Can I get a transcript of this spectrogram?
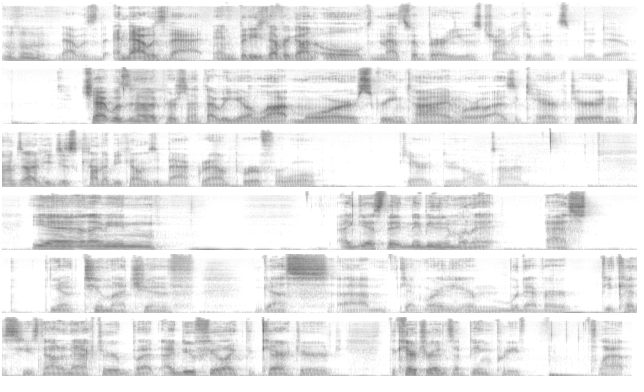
Mm-hmm. That was and that was that. And but he's never gone old, and that's what Birdie was trying to convince him to do. Chet was another person I thought we get a lot more screen time or as a character, and it turns out he just kind of becomes a background peripheral character the whole time. Yeah, and I mean, I guess they maybe they didn't want to ask, you know, too much of Gus um, Kenworthy or whatever because he's not an actor. But I do feel like the character, the character ends up being pretty flat,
